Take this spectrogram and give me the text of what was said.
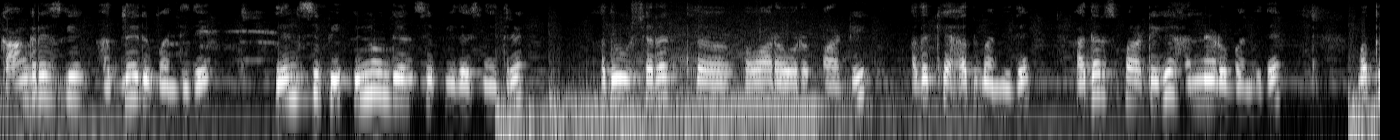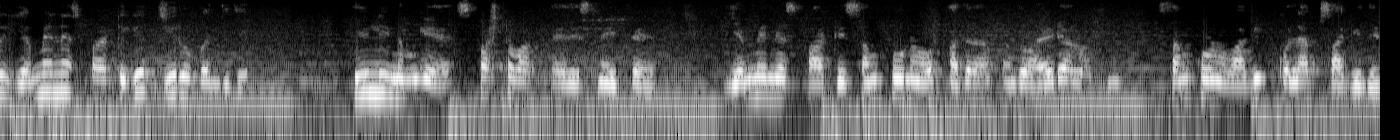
ಕಾಂಗ್ರೆಸ್ಗೆ ಹದಿನೈದು ಬಂದಿದೆ. ಎನ್ ಸಿ ಪಿ ಇನ್ನೊಂದು ಎನ್ ಸಿ ಪಿ ಇದೆ ಸ್ನೇಹಿತರೆ. ಅದು ಶರದ್ ಆ, ಪವಾರ್ ಅವರ ಪಾರ್ಟಿ. ಅದಕ್ಕೆ ಹದ್ ಬಂದಿದೆ. ಅದರ್ಸ್ ಪಾರ್ಟಿಗೆ ಹನ್ನೆರಡು ಬಂದಿದೆ ಮತ್ತು ಎಂ ಎನ್ ಎಸ್ ಪಾರ್ಟಿಗೆ ಜೀರೋ ಬಂದಿದೆ. ಇಲ್ಲಿ ನಮಗೆ ಸ್ಪಷ್ಟವಾಗ್ತಾ ಇದೆ ಸ್ನೇಹಿತರೆ ಎಂ ಎನ್ ಎಸ್ ಪಾರ್ಟಿ ಸಂಪೂರ್ಣ ಅದರ ಒಂದು ಐಡಿಯಾಲಜಿ ಸಂಪೂರ್ಣವಾಗಿ ಕೊಲ್ಯಾಪ್ಸ್ ಆಗಿದೆ.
